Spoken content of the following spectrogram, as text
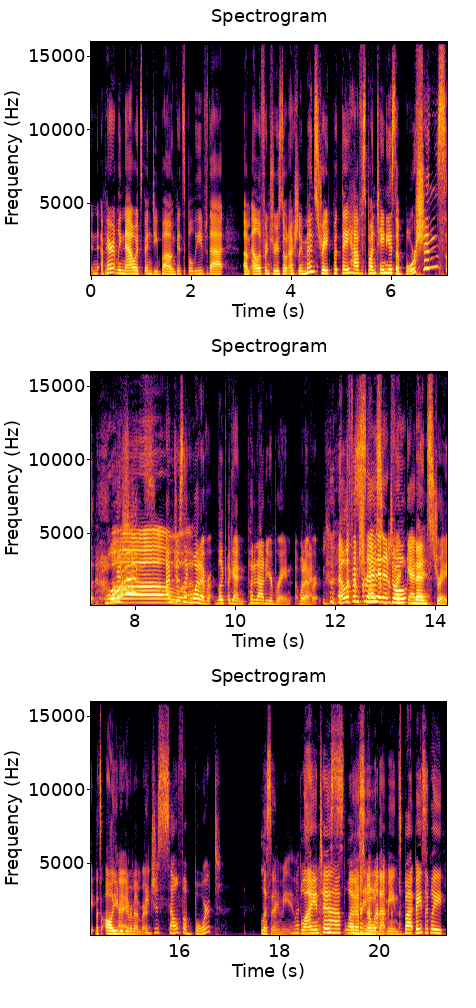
and apparently now it's been debunked. It's believed that um, elephant shrews don't actually menstruate, but they have spontaneous abortions. Whoa. Which I'm just like, whatever. Like again, put it out of your brain. Whatever. Elephant Set shrews don't forget it. menstruate. That's all you need to remember. They just self abort. Listen, I mean- What's blientists, let us know what that means. But basically,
